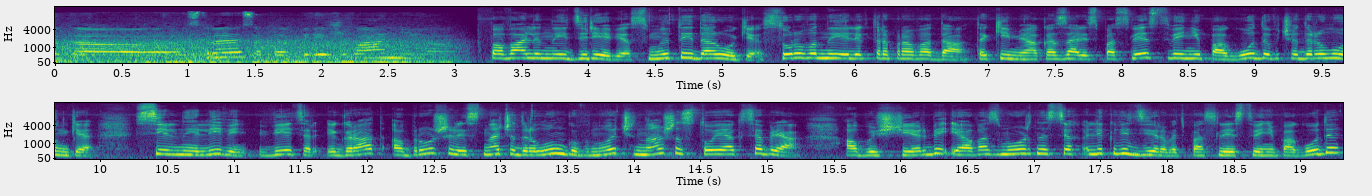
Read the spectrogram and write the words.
это стресс, это переживание. Поваленные деревья, смытые дороги, сорванные электропровода. Такими оказались последствия непогоды в Чадерлунге. Сильный ливень, ветер и град обрушились на Чадерлунгу в ночь на 6 октября. Об ущербе и о возможностях ликвидировать последствия непогоды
